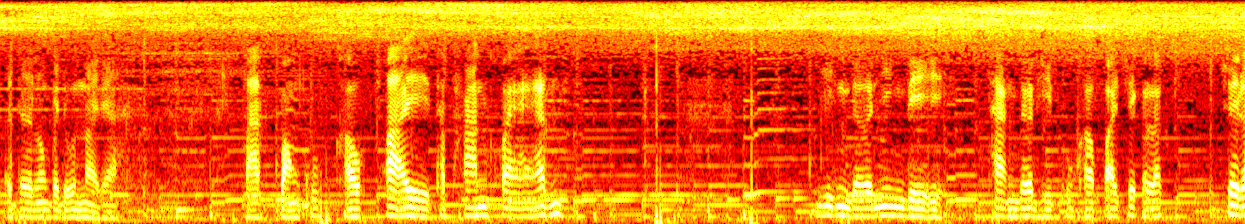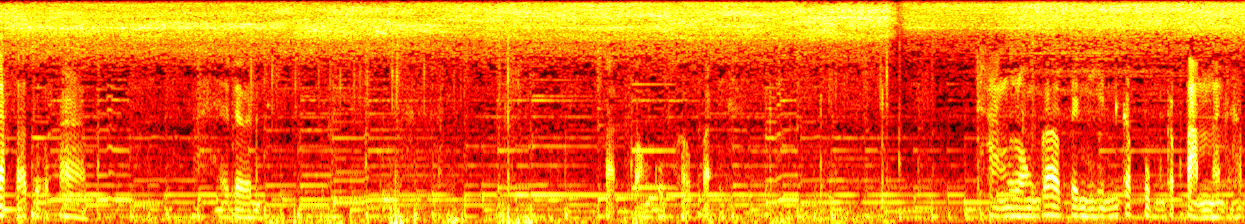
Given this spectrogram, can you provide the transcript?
เราเดินลงไปดูหน่อยเดียวปากป่องภูเขาไฟสะพานแขวน ยิ่งเดินยิ่งดี ทางเดินหินภูเขาไฟช่วยกันรักช่วยรักษาสุขภาพเดิน ลงก็เป็นหินกระปุ่มกระป่ำนะครับ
